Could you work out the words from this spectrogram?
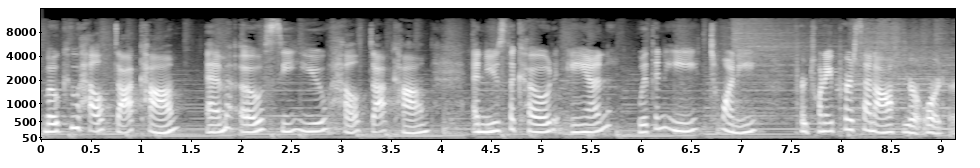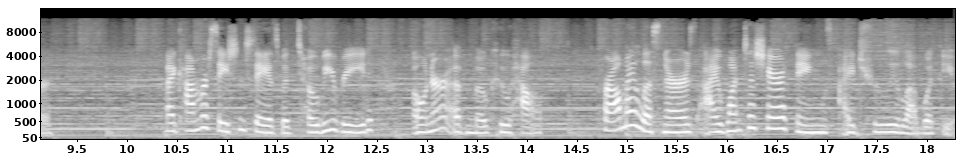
mokuhealth.com, M O C U health.com, and use the code ANN with an E 20 for 20% off your order. My conversation today is with Toby Reed, owner of Moku Health. For all my listeners, I want to share things I truly love with you.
